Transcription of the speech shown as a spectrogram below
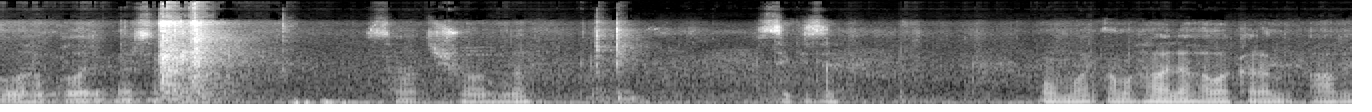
Allah'ım kolaylık versin. Saat şu anda 8'i 10 var ama hala hava karanlık abi.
